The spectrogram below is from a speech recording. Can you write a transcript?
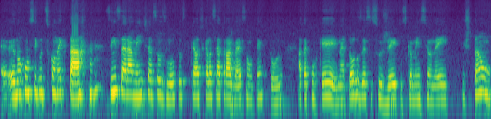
é, eu não consigo desconectar sinceramente, essas lutas, porque eu acho que elas se atravessam o tempo todo, até porque né, todos esses sujeitos que eu mencionei estão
